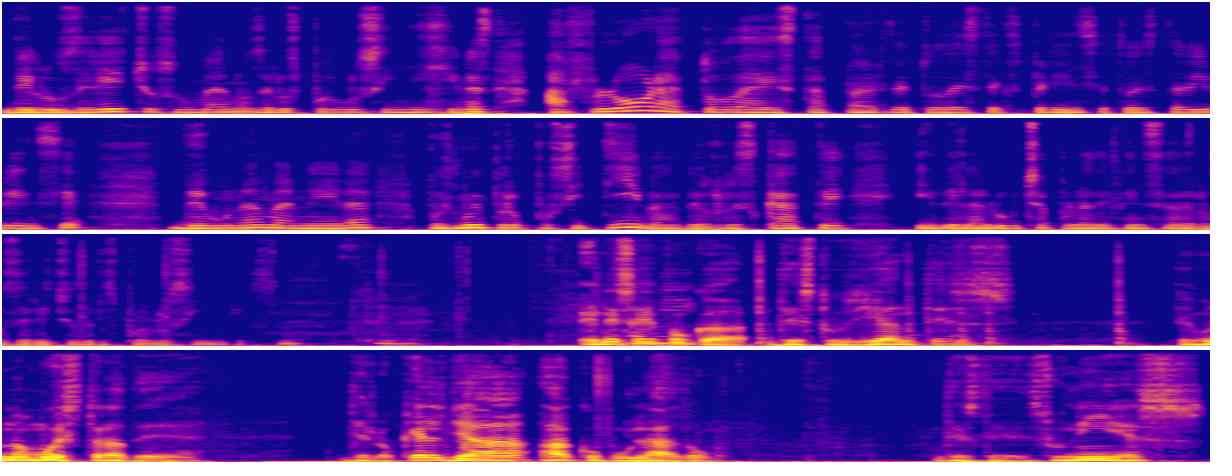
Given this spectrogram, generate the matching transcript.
de los derechos humanos de los pueblos indígenas, aflora toda esta parte, toda esta experiencia, toda esta vivencia de una manera pues muy propositiva del rescate y de la lucha por la defensa de los derechos de los pueblos indios. En esa época de estudiantes, una muestra de, de lo que él ya ha acumulado desde su niñez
